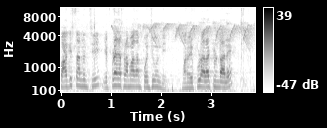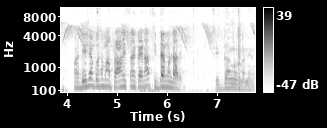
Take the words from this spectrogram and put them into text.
పాకిస్తాన్ నుంచి ఎప్పుడైనా ప్రమాదం పొంచి ఉంది. మనం ఎప్పుడు అలర్ట్ ఉండాలి? మన దేశం కోసం మనం ప్రాణిస్తానికైనా సిద్ధంగా ఉండాలి. సిద్ధంగా ఉన్నా నేను.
